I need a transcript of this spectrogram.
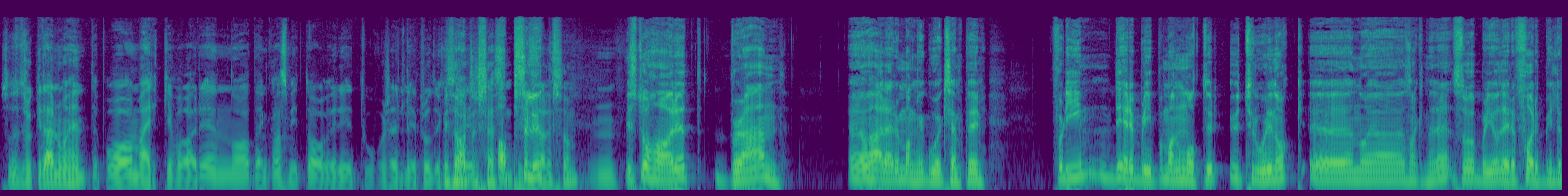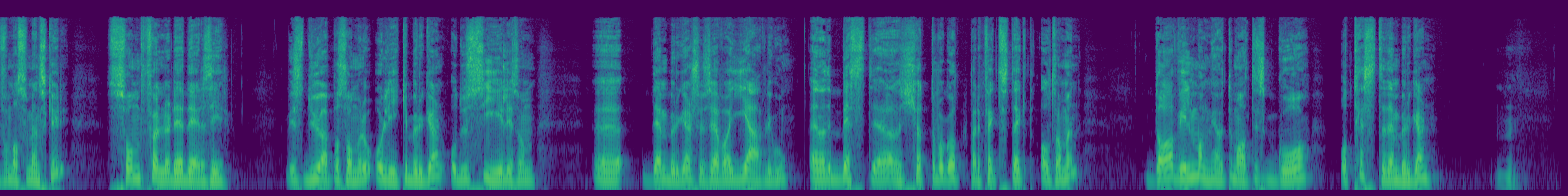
Så du tror ikke det er noe å hente på merkevaren, og at den kan smitte over i to forskjellige produkter? hvis du har Skjessen-pizza, Absolutt. liksom. Hvis du har et brand, eh, og her er det mange gode eksempler Fordi dere blir på mange måter, utrolig nok, eh, når jeg snakker med dere, så blir jo dere forbilder for masse mennesker som følger det dere sier. Hvis du er på Sommero og liker burgeren, og du sier liksom Eh, den burgeren syns jeg var jævlig god. En av de beste. Kjøttet var godt, perfekt stekt, alt sammen. Da vil mange automatisk gå og teste den burgeren.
